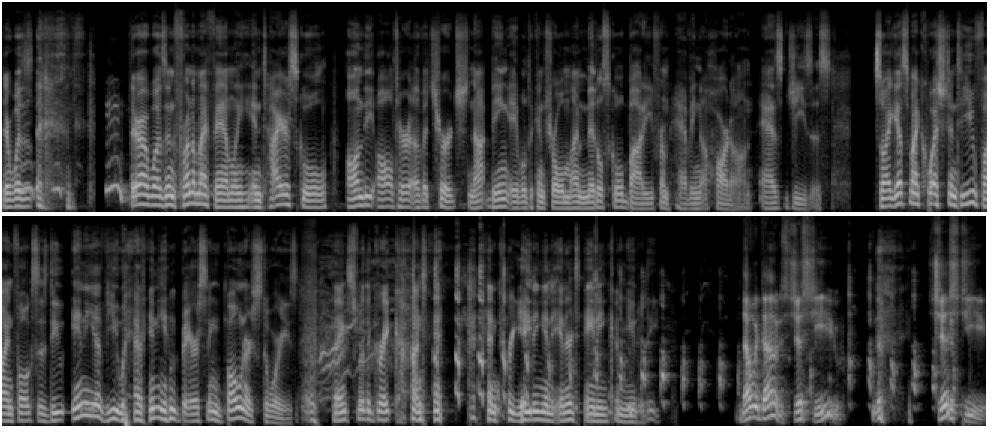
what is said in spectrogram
There was There I was in front of my family, entire school, on the altar of a church, not being able to control my middle school body from having a hard on as Jesus. So I guess my question to you, fine folks, is do any of you have any embarrassing boner stories? Thanks for the great content and creating an entertaining community. No, we don't. It's just you. just you.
